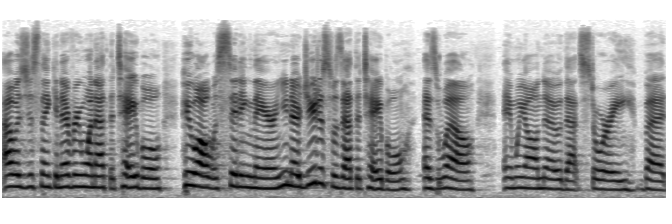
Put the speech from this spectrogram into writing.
I was just thinking, everyone at the table, who all was sitting there. You know, Judas was at the table as well, and we all know that story. But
